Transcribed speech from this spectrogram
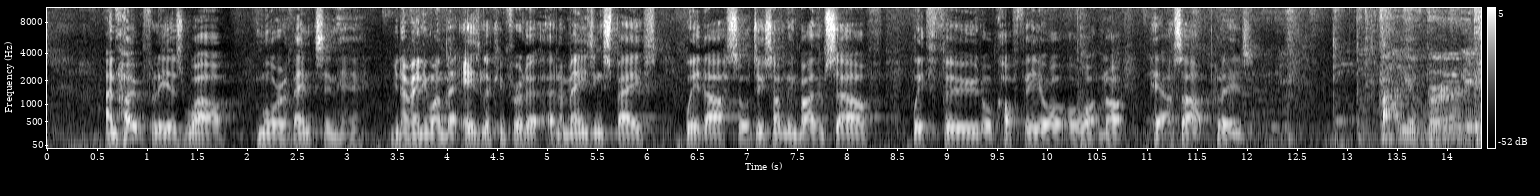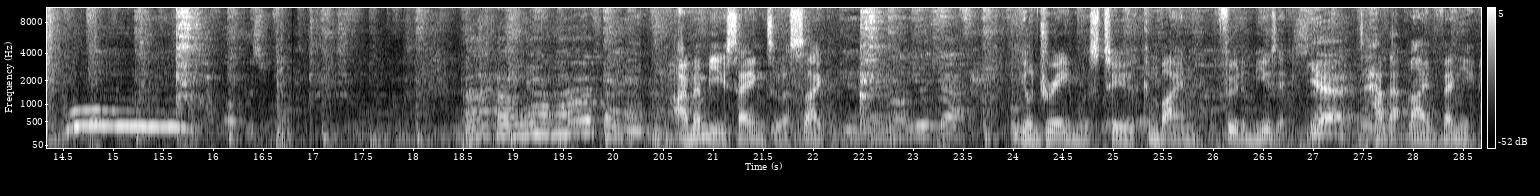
And hopefully as well, more events in here. You know, anyone that is looking for an amazing space with us or do something by themselves with food or coffee or, or whatnot, hit us up, please. Fire burning. Woo! I love this one. I remember you saying to us, like, your dream was to combine food and music. Yeah. To have that live venue.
